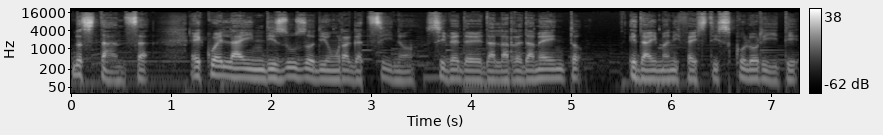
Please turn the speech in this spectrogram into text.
La stanza è quella in disuso di un ragazzino, si vede dall'arredamento e dai manifesti scoloriti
